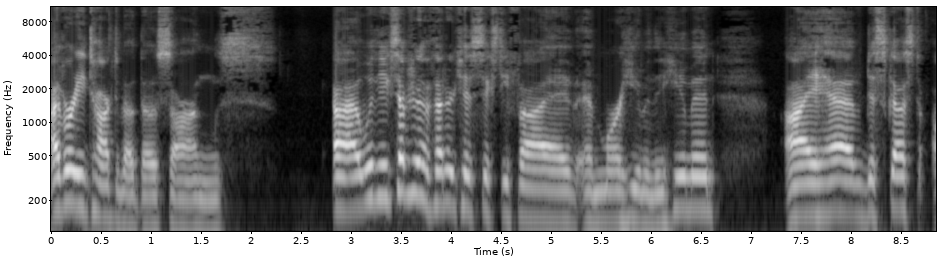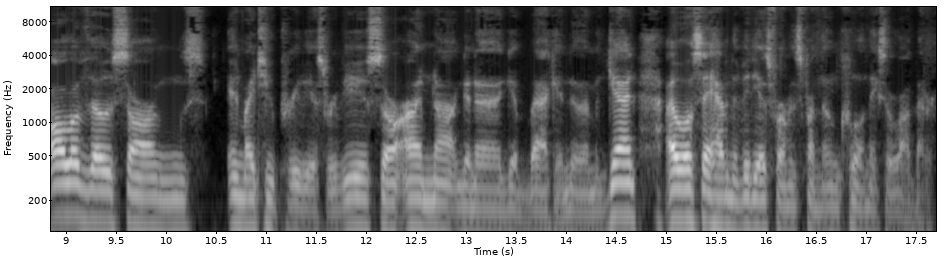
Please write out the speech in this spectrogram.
I've already talked about those songs uh, with the exception of Thunderkiss 65 and More Human Than Human, I have discussed all of those songs in my two previous reviews, so I'm not going to get back into them again. I will say having the videos for them is fun though and cool. It makes it a lot better.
